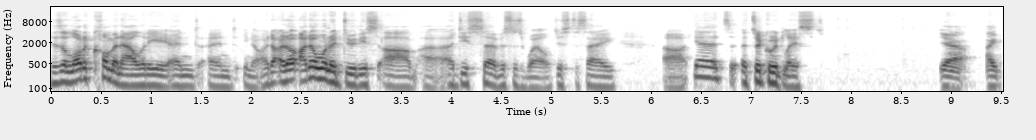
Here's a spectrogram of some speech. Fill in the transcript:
there's a lot of commonality, and and you know, I don't I don't, I don't want to do this um, a, a disservice as well. Just to say, uh, yeah, it's it's a good list. Yeah, I,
